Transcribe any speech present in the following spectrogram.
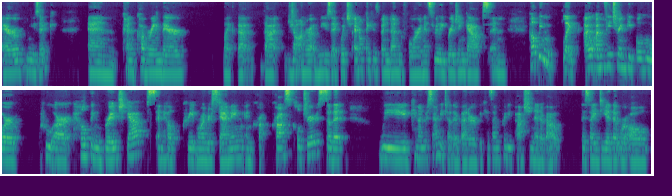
Arab music and kind of covering their like that that genre of music which i don't think has been done before and it's really bridging gaps and helping like I, i'm featuring people who are who are helping bridge gaps and help create more understanding and cro- cross cultures so that we can understand each other better because I'm pretty passionate about this idea that we're all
